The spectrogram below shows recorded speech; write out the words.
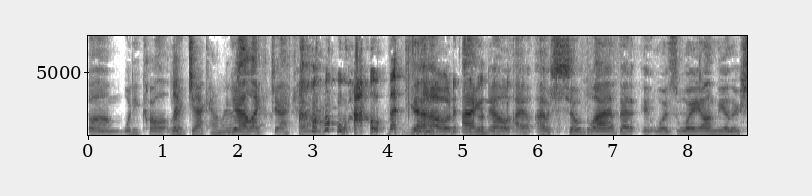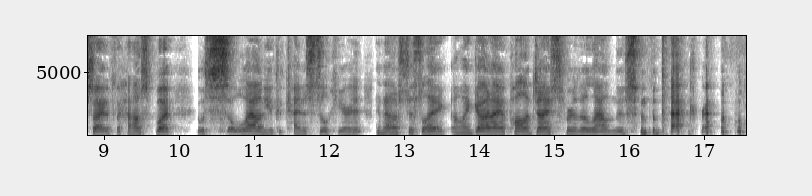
um, what do you call it? like, jackhammers? yeah, like jackhammer. wow, that's Yeah, loud. I know. I I was so glad that it was way on the other side of the house, but it was so loud you could kind of still hear it. And I was just like, "Oh my god, I apologize for the loudness in the background."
